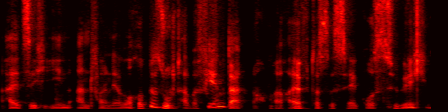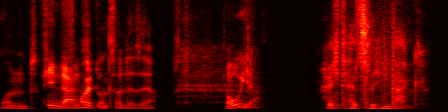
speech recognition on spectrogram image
als ich ihn Anfang der Woche besucht habe. Vielen Dank nochmal, Ralf. Das ist sehr großzügig und Vielen Dank. freut uns alle sehr. Oh ja. Recht herzlichen Dank.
